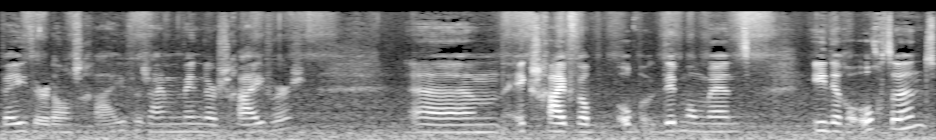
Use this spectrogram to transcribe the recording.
beter dan schrijven, zijn minder schrijvers. Um, ik schrijf wel op dit moment iedere ochtend.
